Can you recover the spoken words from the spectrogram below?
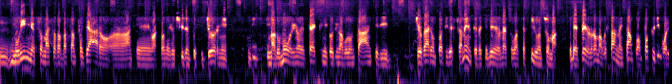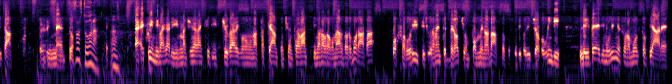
Murigno insomma è stato abbastanza chiaro, eh, anche qualcosa che ho uscito in questi giorni di, di malumori no, del tecnico, di una volontà anche di giocare un po' diversamente, perché ieri ho letto qualche articolo, insomma, ed è vero, Roma quest'anno in campo ha un po' più di qualità in mezzo. Che fortuna. Ah. Eh, e quindi magari immaginare anche di giocare con un attaccante, un centravanti di manovra come Alvaro Morata può favorirti, sicuramente Belotti è un po' meno adatto a questo tipo di gioco, quindi le idee di Mourinho sono molto chiare.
